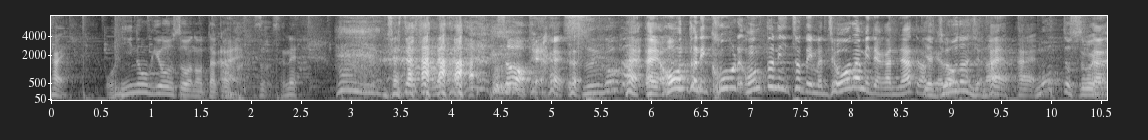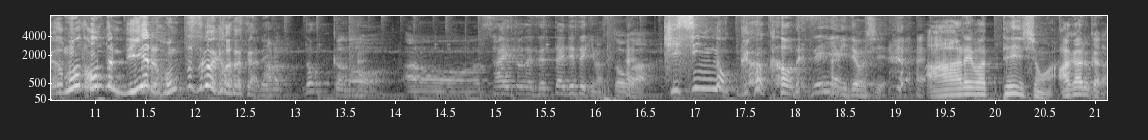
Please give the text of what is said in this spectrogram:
はい。鬼の形相の高はい。い、そうですね。そうすごかったはい、はい、本当にこれ本当にちょっと今冗談みたいな感じになってますけど。冗談じゃない、はいはい、もっとすごいもっと本当にリアル本当すごい顔ですよね。あのどっかの、あのーサイトで絶対出てきます動画、はい。鬼神の顔です。ぜひ見てほしい、あれはテンション上がるから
